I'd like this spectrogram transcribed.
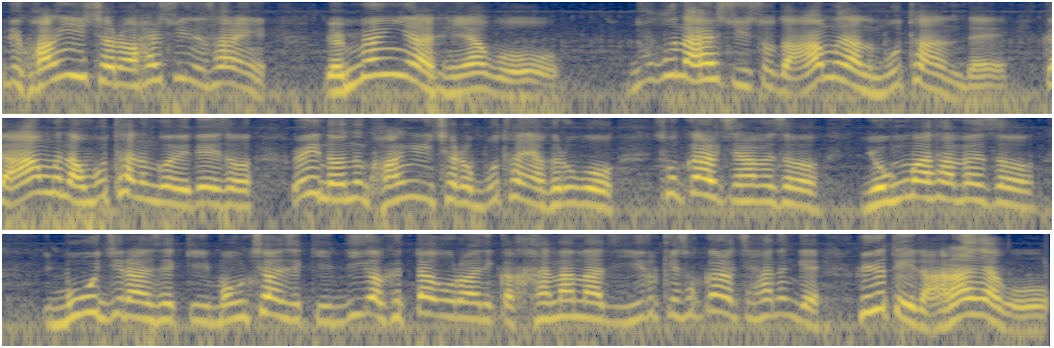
근데 광희처럼 할 수 있는 사람이 몇 명이나 되냐고. 누구나 할 수 있어도 아무나는 못하는데. 그 아무나 못하는 거에 대해서 왜 너는 광일이처럼 못하냐? 그러고 손가락질 하면서 욕만 하면서 이 모질한 새끼 멍청한 새끼 네가 그따구로 하니까 가난하지 이렇게 손가락질 하는 게 그게 어떻게 나라냐고.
